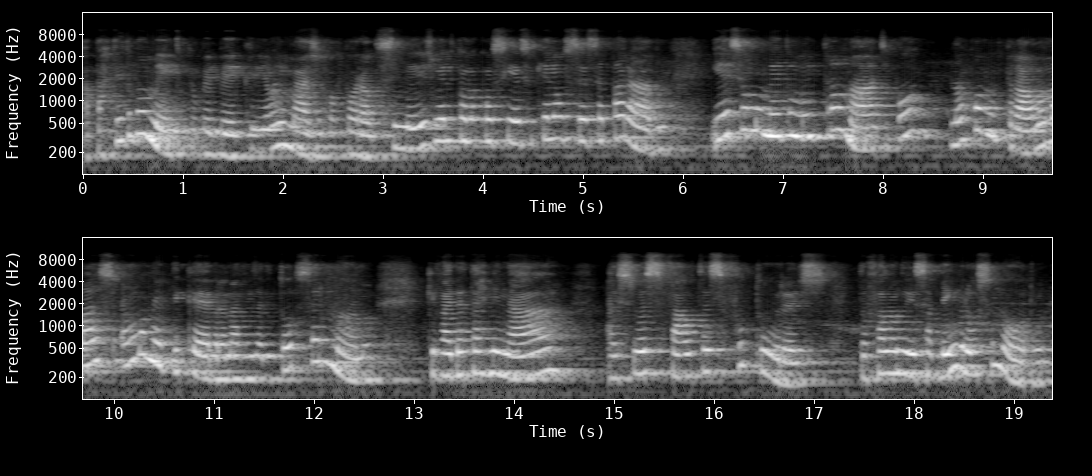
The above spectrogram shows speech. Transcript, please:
a partir do momento que o bebê cria uma imagem corporal de si mesmo, ele toma consciência que ele é um ser separado. E esse é um momento muito traumático, não como um trauma, mas é um momento de quebra na vida de todo ser humano, que vai determinar as suas faltas futuras. Estou falando isso a bem grosso modo.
